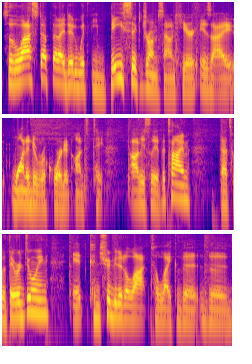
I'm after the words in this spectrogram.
So the last step that I did with the basic drum sound here is I wanted to record it onto tape. Obviously at the time, that's what they were doing. It contributed a lot to like the the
